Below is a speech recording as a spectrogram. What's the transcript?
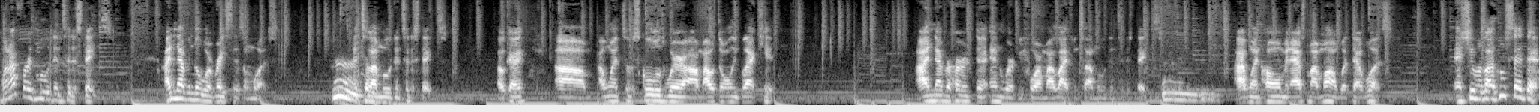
when I first moved into the states, I never knew what racism was Hmm. until I moved into the states. Okay, um, I went to schools where um, I was the only black kid. I never heard the N word before in my life until I moved into the states. Hmm. I went home and asked my mom what that was, and she was like, "Who said that?"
